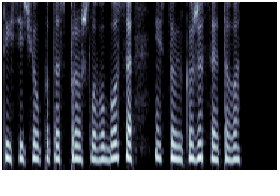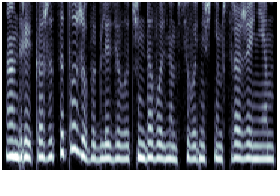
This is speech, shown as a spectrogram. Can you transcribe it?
тысяч опыта с прошлого босса и столько же с этого. Андрей, кажется, тоже выглядел очень довольным сегодняшним сражением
